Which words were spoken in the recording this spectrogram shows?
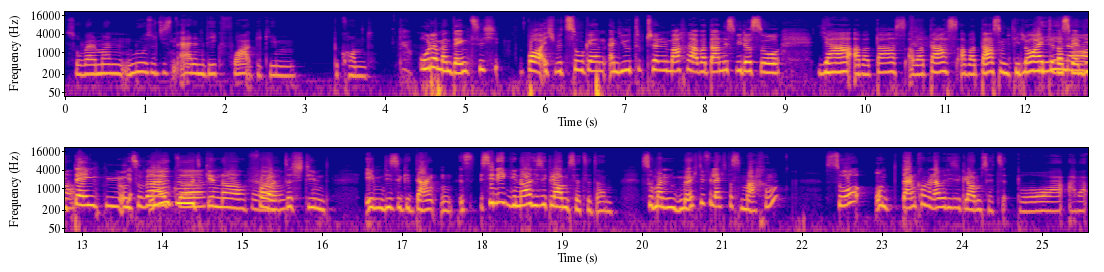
So, weil man nur so diesen einen Weg vorgegeben bekommt. Oder man denkt sich, boah, ich würde so gern einen YouTube-Channel machen, aber dann ist wieder so, ja, aber das, aber das, aber das und die Leute, was werden Genau. die denken und Ja, so weiter. Urgut, genau, voll, Ja. das stimmt. Eben diese Gedanken. Es sind eben genau diese Glaubenssätze dann. So, man möchte vielleicht was machen, so, und dann kommen aber diese Glaubenssätze, boah, aber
